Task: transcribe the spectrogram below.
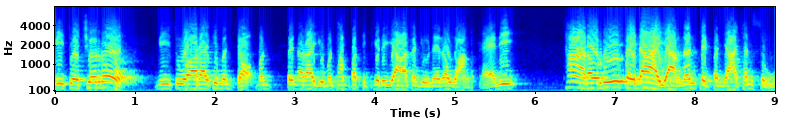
มีตัวเชื้อโรค มีตัวอะไรที่มันเจาะมันเป็นอะไรอยู่มันทำปฏิกิริยากันอยู่ในระหว่างแผลนี้ ถ้าเรารู้ไปได้อย่างนั้นเป็นปัญญาชั้นสูง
